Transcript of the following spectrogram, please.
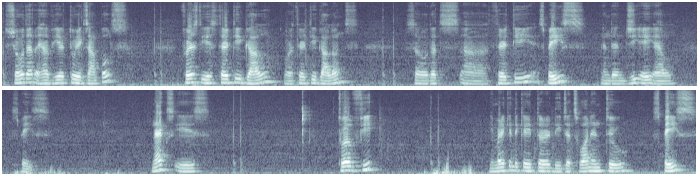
to show that I have here two examples. First is 30 gal or 30 gallons so that's uh, 30 space and then GAL space. Next is 12 feet numeric indicator digits 1 and 2 space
